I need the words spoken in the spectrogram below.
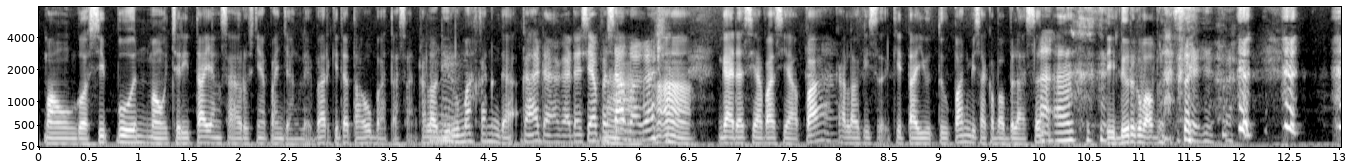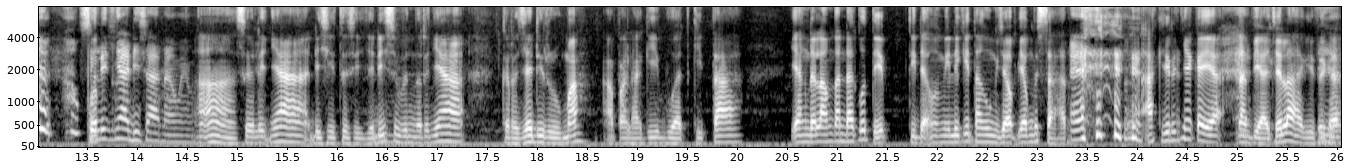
mau gosip pun, mau cerita yang seharusnya panjang lebar, kita tahu batasan. Kalau di rumah kan enggak. nggak ada nggak ada siapa-siapa Nah, kan ah, nggak ada siapa-siapa. Kalau kis- kita YouTubean bisa kebablasan, Ah, ah. tidur kebablasan. Iya. sulitnya di sana memang Ah, sulitnya di situ sih. Jadi sebenarnya kerja di rumah, apalagi buat kita yang dalam tanda kutip tidak memiliki tanggung jawab yang besar akhirnya kayak nanti aja lah gitu Iya. kan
